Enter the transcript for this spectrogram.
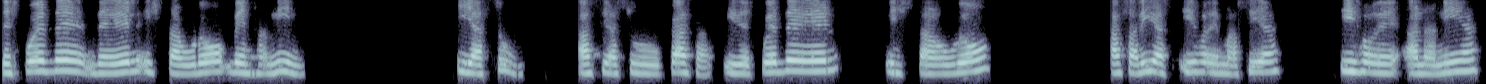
Después de, de él instauró Benjamín y Azú hacia su casa. Y después de él instauró Azarías, hijo de Masías, hijo de Ananías,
